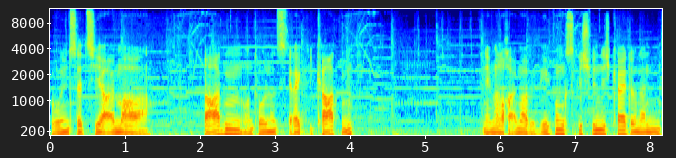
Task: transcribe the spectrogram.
Wir holen uns jetzt hier einmal Schaden und holen uns direkt die Karten. Nehmen wir noch einmal Bewegungsgeschwindigkeit und dann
